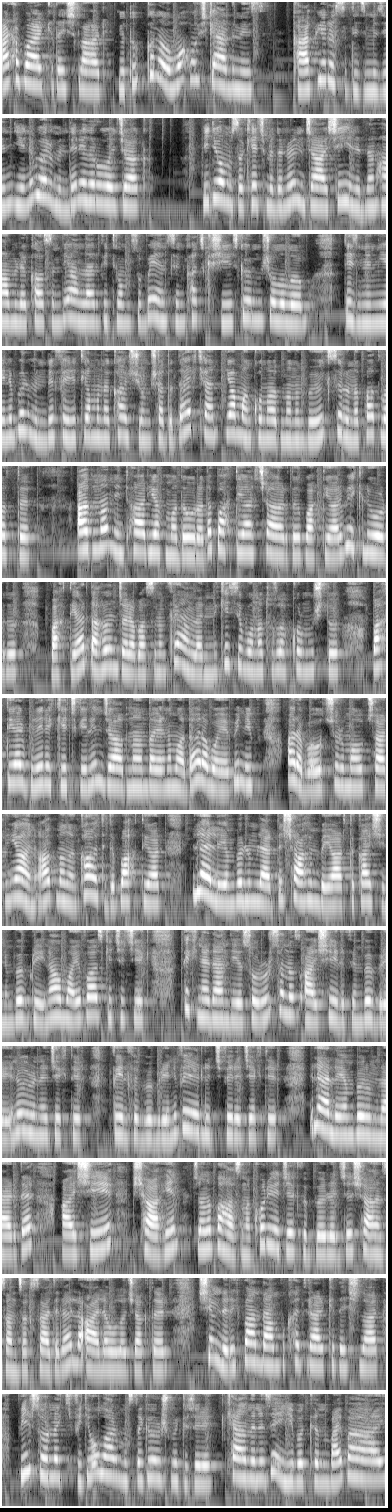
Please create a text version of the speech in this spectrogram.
Merhaba arkadaşlar. YouTube kanalıma hoş geldiniz. Kalp Yarası dizimizin yeni bölümünde neler olacak? Videomuza geçmeden önce Ayşe yeniden hamile kalsın diyenler videomuzu beğensin kaç kişiyiz görmüş olalım. Dizinin yeni bölümünde Ferit Yaman'a karşı yumuşadı derken Yaman konu Adnan'ın büyük sırrını patlattı. Adnan intihar yapmadı orada Bahtiyar çağırdı. Bahtiyar bekliyordu. Bahtiyar daha önce arabasının frenlerini kesip ona tuzak kurmuştu. Bahtiyar bilerek geç gelince Adnan dayanamadı arabaya binip araba uçuruma uçar. Yani Adnan'ın katili Bahtiyar. İlerleyen bölümlerde Şahin Bey artık Ayşe'nin böbreğini almayı vazgeçecek. Peki neden diye sorursanız Ayşe Elif'in böbreğini öğrenecektir. Ve Elif'e böbreğini verecektir. İlerleyen bölümlerde Ayşe'yi Şahin canı pahasına koruyacak ve böylece Şahin Sancakzadelerle aile olacaktır. Şimdilik benden bu kadar arkadaşlar. Bir sonraki videolarımızda görüşmek üzere. Kendinize iyi bakın. Bay bay.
